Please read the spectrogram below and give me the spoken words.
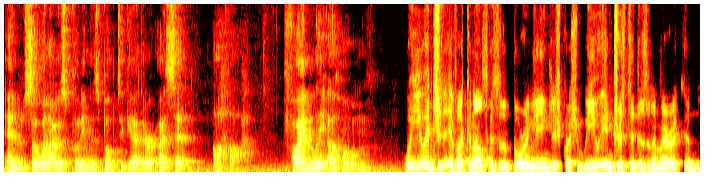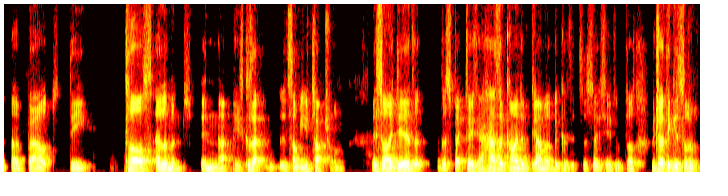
And so when i was putting this book together i said aha finally a home. Were you interested if i can ask a sort of boringly english question were you interested as an american about the class element in that piece? Because that it's something you touch on. This idea that the spectator has a kind of glamour because it's associated with class which i think is sort of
